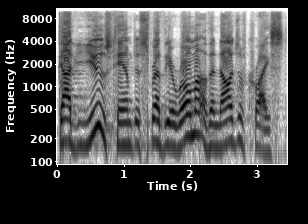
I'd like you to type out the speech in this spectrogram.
God used him to spread the aroma of the knowledge of Christ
